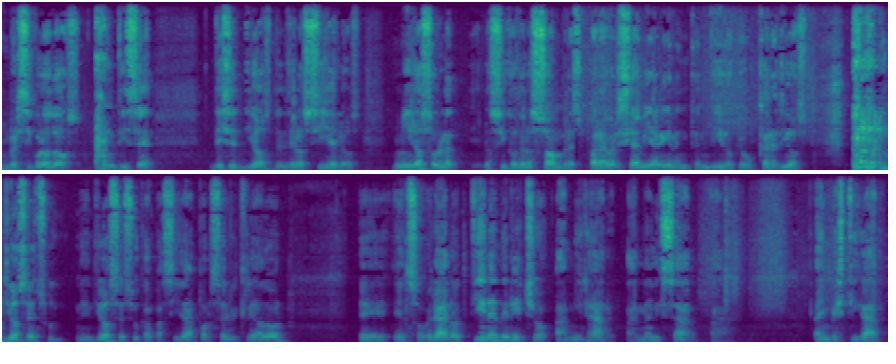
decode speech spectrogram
Versículo 2 dice, dice, Dios desde los cielos miró sobre los hijos de los hombres para ver si había alguien entendido que buscara a Dios. Dios, en su, Dios en su capacidad por ser el creador, eh, el soberano, tiene derecho a mirar, a analizar, a investigar.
